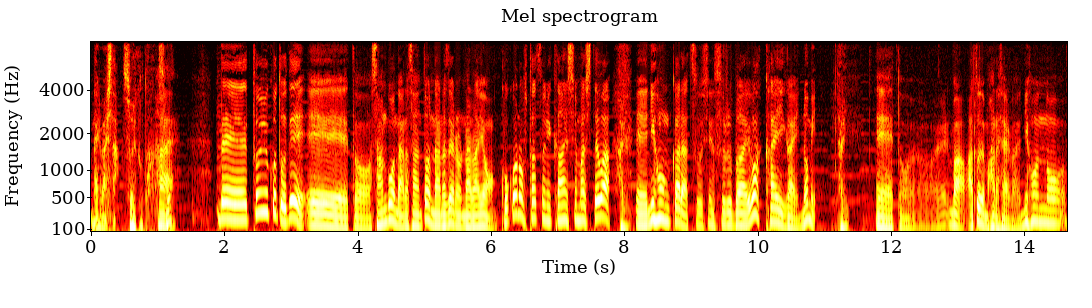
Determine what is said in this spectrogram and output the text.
なりました。そういうことなんですはね。い。でということで、えー、と3573と7074、ここの2つに関しましては、はいえー日本から通信する場合は海外のみ、はいえーとまあ後でも話あります日本の、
